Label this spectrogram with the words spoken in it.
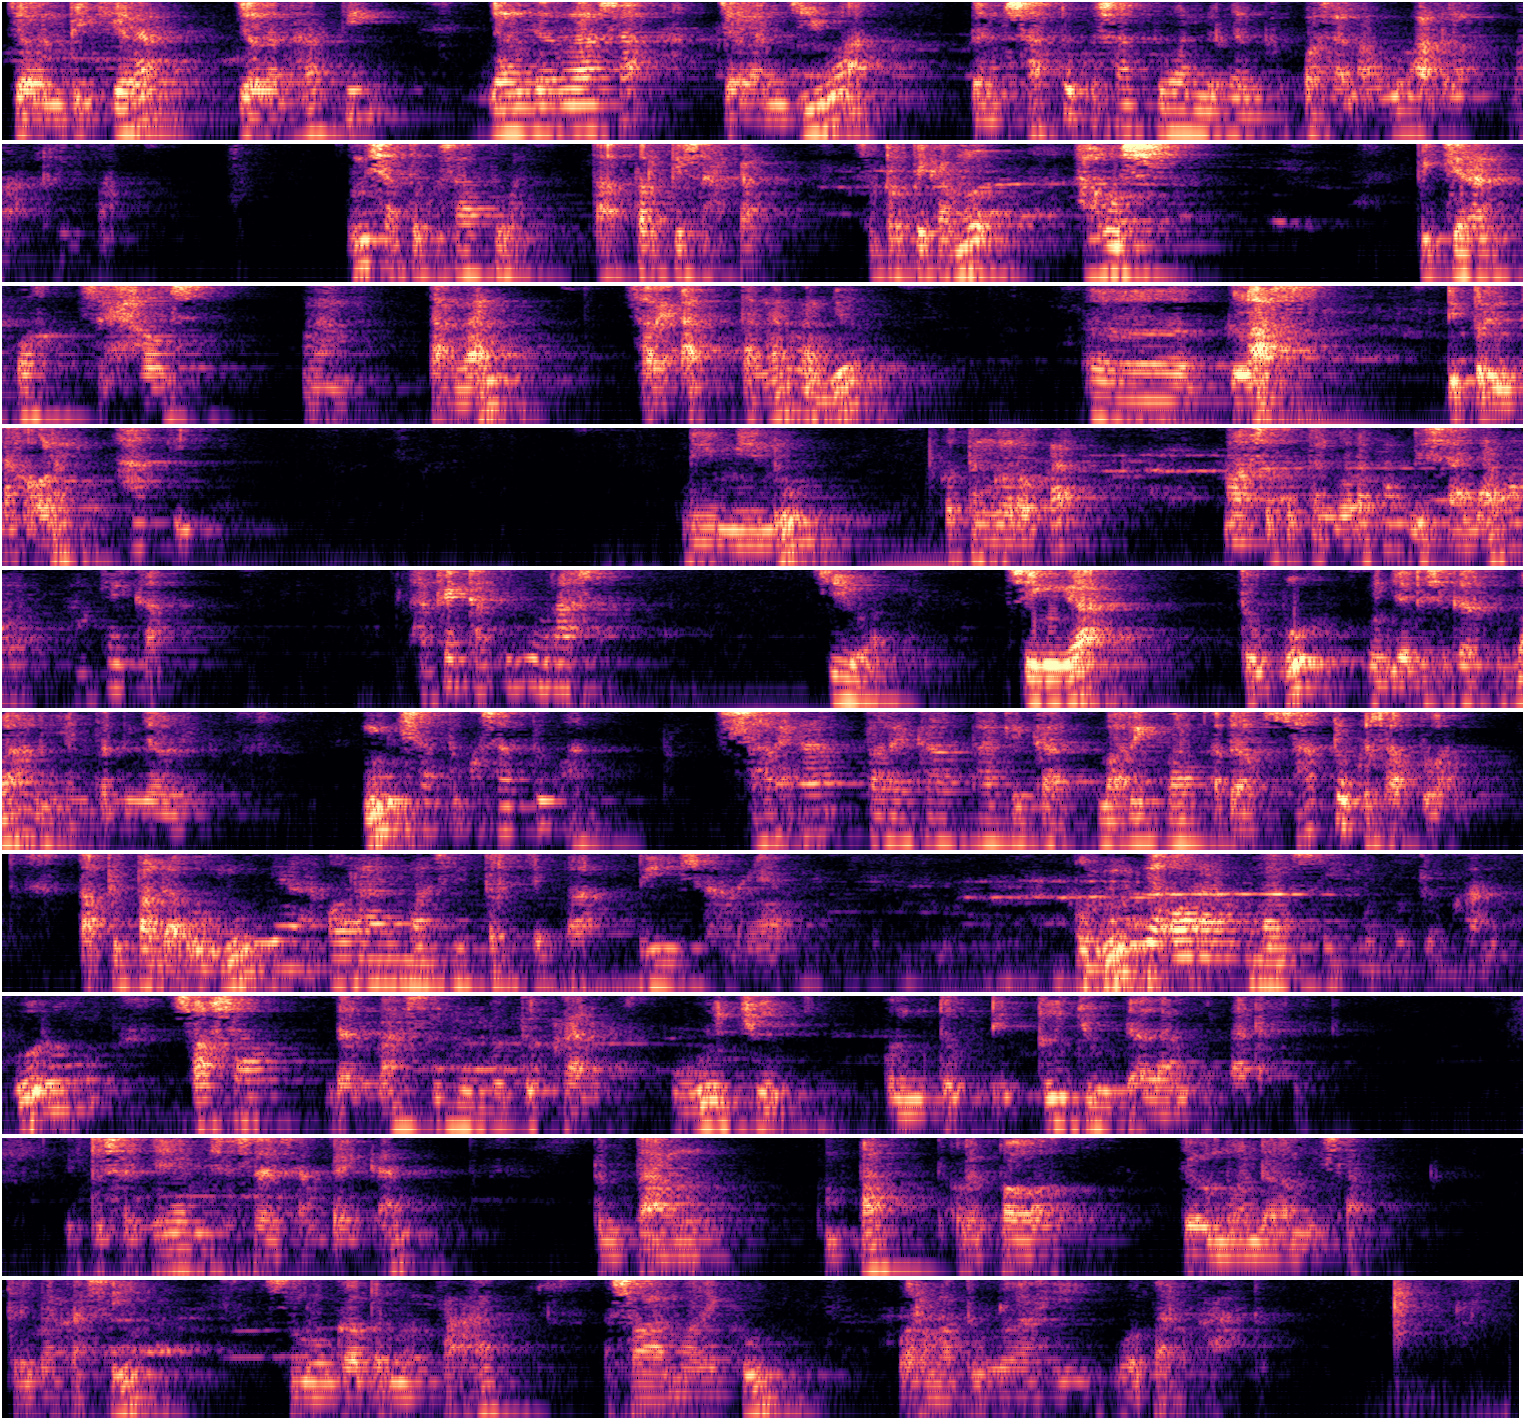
Jalan pikiran, jalan hati, jalan rasa, jalan jiwa, dan satu kesatuan dengan kekuasaan Allah adalah. Ini satu kesatuan, tak terpisahkan. Seperti kamu haus, pikiran, oh saya haus, Nah, tangan syariat tangan ngambil eh, gelas diperintah oleh hati. Diminum ke tenggorokan masuk ke tenggorokan di sanalah hakikat. Hakikat itu rasa jiwa. Sehingga tubuh menjadi segar kembali yang tadinya ini satu kesatuan syariat tarekat hakikat makrifat adalah satu kesatuan tapi pada umumnya orang masih terjebak di syariat umumnya orang masih membutuhkan guru sosok dan masih membutuhkan wujud untuk dituju dalam ibadahnya itu saja yang bisa saya sampaikan tentang empat level keilmuan dalam Islam. Terima kasih. Semoga bermanfaat. Assalamualaikum warahmatullahi wabarakatuh.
